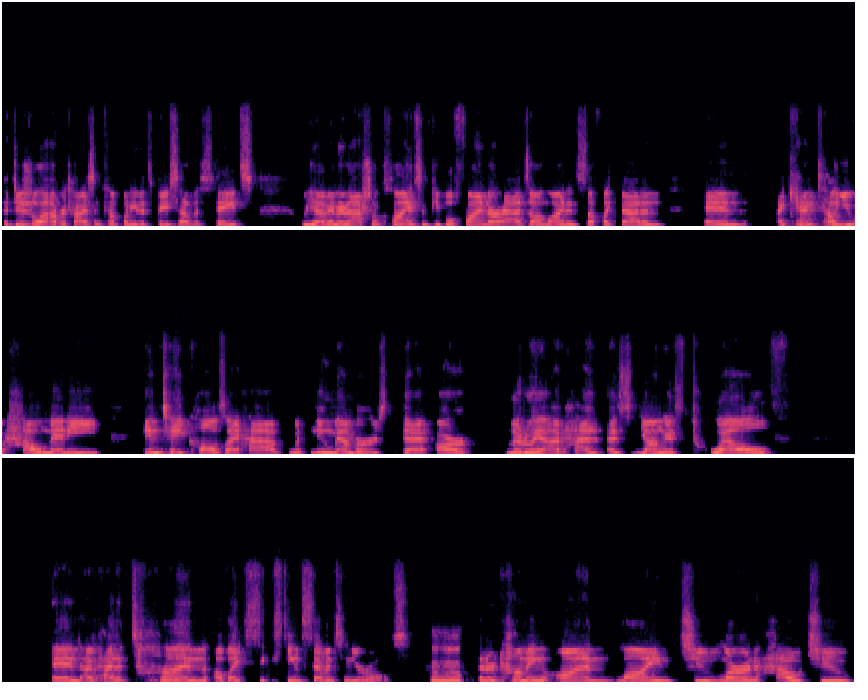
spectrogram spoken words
a digital advertising company that's based out of the states we have international clients and people find our ads online and stuff like that. And and i can't tell you how many intake calls i have with new members that are literally i've had as young as 12 and i've had a ton of like 16 17 year olds mm-hmm. that are coming online to learn how to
